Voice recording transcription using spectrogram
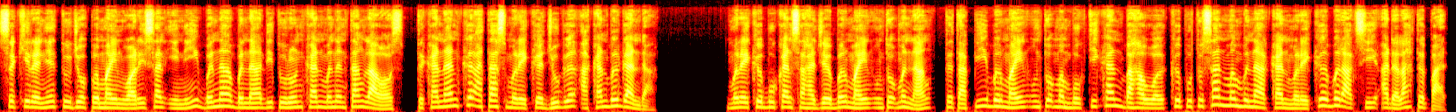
Sekiranya tujuh pemain warisan ini benar-benar diturunkan menentang Laos, tekanan ke atas mereka juga akan berganda. Mereka bukan sahaja bermain untuk menang, tetapi bermain untuk membuktikan bahawa keputusan membenarkan mereka beraksi adalah tepat.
